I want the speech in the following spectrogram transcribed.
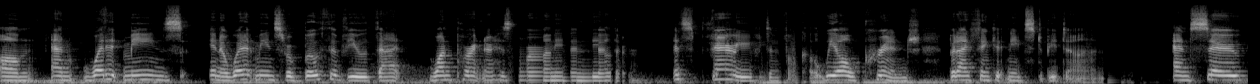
Um, and what it means you know what it means for both of you that one partner has more money than the other. It's very difficult. We all cringe but i think it needs to be done. And so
